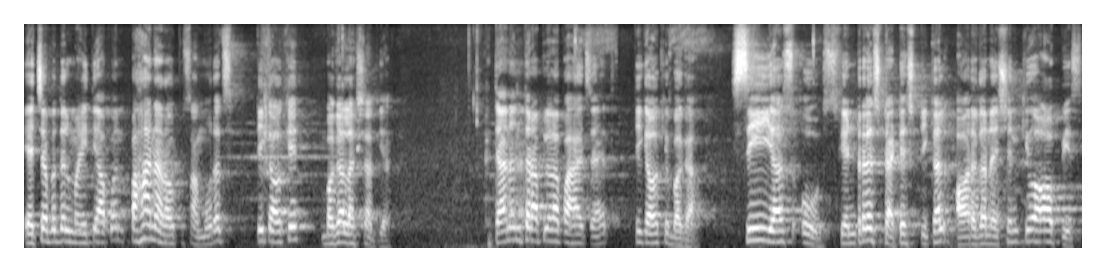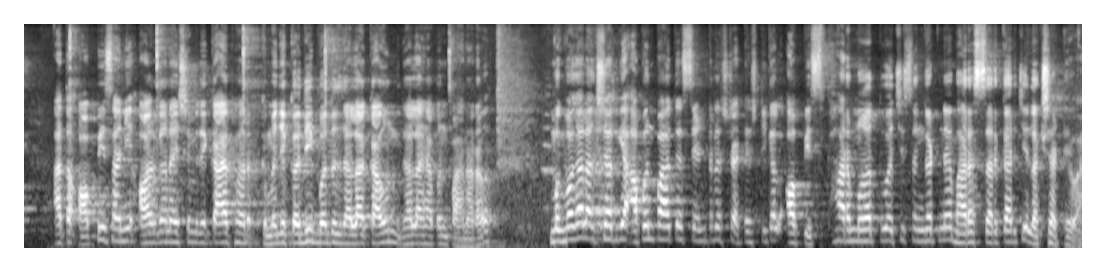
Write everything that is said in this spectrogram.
याच्याबद्दल माहिती आपण पाहणार आहोत समोरच ठीक आहे ओके बघा लक्षात घ्या. त्यानंतर आपल्याला पाहायचं आहे ठीक आहे ओके बघा. C S O central statistical organisation किंवा ऑफिस आता ऑफिस आणि ऑर्गनायझेशनमध्ये काय फरक म्हणजे कधी बदल झाला काऊन झाला हे आपण पाहणार आहोत. मग बघा लक्षात घ्या आपण पाहतोय सेंट्रल स्टॅटिस्टिकल ऑफिस फार महत्त्वाची संघटना आहे भारत सरकारची लक्षात ठेवा.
